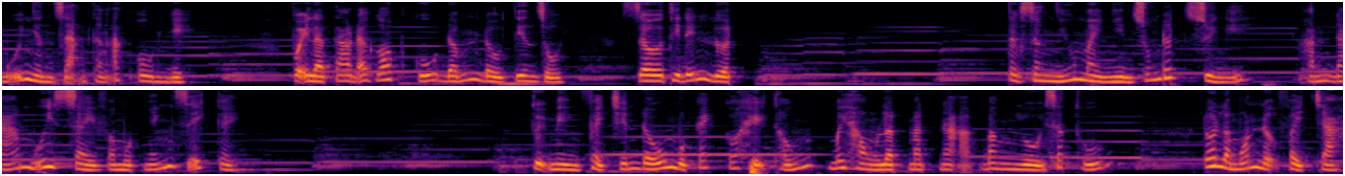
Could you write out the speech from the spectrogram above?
mũi nhân dạng thằng ác ôn nhỉ? Vậy là tao đã góp cú đấm đầu tiên rồi. Giờ thì đến lượt. Thật rằng nhíu mày nhìn xuống đất, suy nghĩ hắn đá mũi giày vào một nhánh rễ cây. Tụi mình phải chiến đấu một cách có hệ thống mới hòng lật mặt nạ băng nhồi sắc thú. Đó là món nợ phải trả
